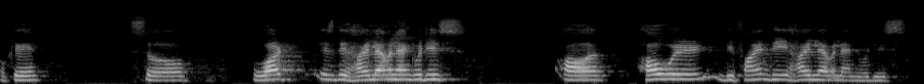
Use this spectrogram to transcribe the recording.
Okay. So what is the high level languages or how we define the high level languages.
